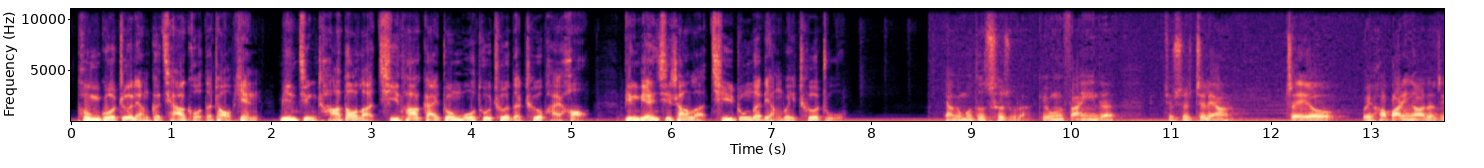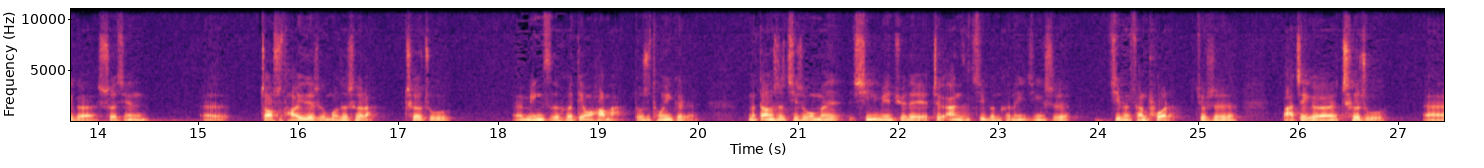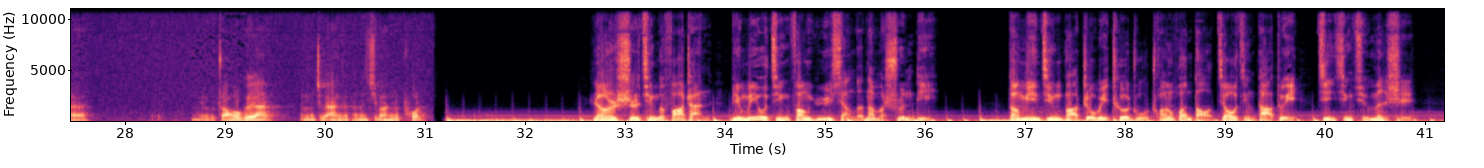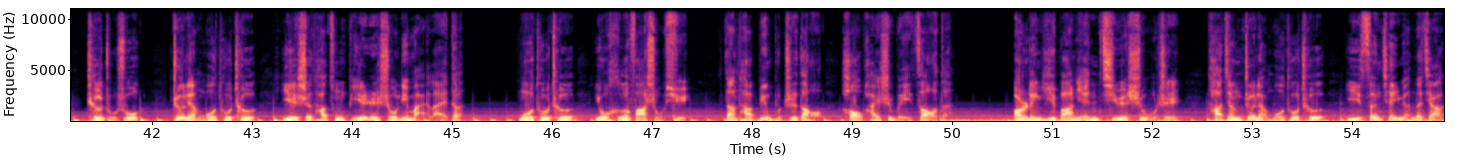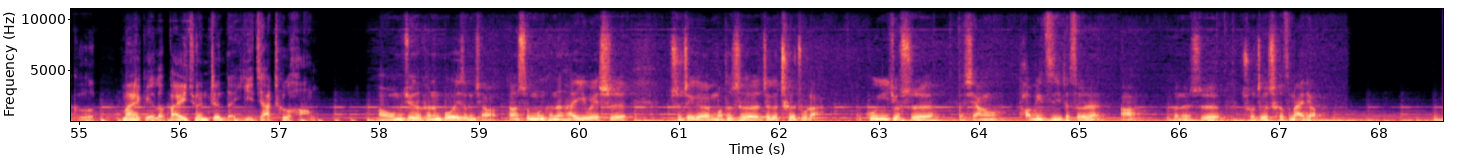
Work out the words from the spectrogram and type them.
通过这两个卡口的照片，民警查到了其他改装摩托车的车牌号，并联系上了其中的两位车主。两个摩托车主了，给我们反映的，就是这辆 GL 尾号八零二的这个涉嫌，呃，肇事逃逸的这个摩托车了。车主，呃，名字和电话号码都是同一个人。那么当时其实我们心里面觉得，这个案子基本可能已经是基本算破了，就是把这个车主，呃，那个抓获归案。那么这个案子可能基本上就破了。然而事情的发展并没有警方预想的那么顺利。当民警把这位车主传唤到交警大队进行询问时，车主说这辆摩托车也是他从别人手里买来的，摩托车有合法手续，但他并不知道号牌是伪造的。二零一八年七月十五日，他将这辆摩托车以三千元的价格卖给了白泉镇的一家车行。啊，我们觉得可能不会这么巧。当时我们可能还以为是，是这个摩托车这个车主了，故意就是想逃避自己的责任啊，可能是说这个车子卖掉了。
